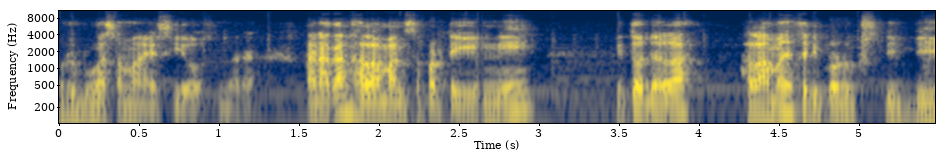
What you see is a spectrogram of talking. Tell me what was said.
berhubungan sama SEO sebenarnya. Karena kan halaman seperti ini itu adalah halaman yang bisa diproduksi di, di,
